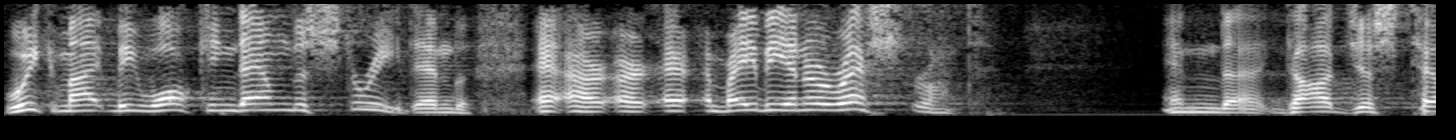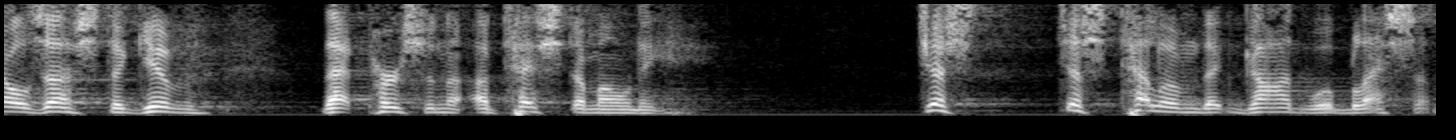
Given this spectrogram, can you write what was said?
we might be walking down the street and or, or, or maybe in a restaurant. And uh, God just tells us to give that person a testimony. Just, just tell them that God will bless them.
